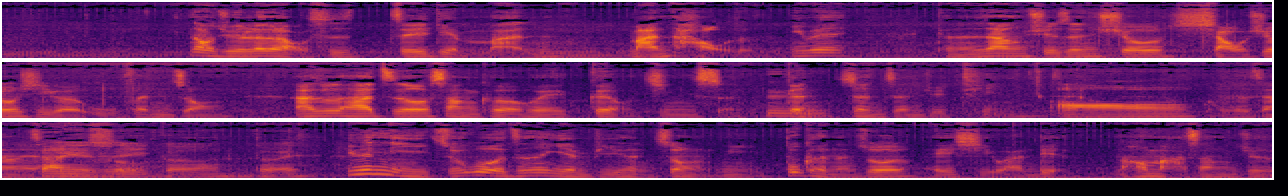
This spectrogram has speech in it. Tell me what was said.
那我觉得那个老师这一点蛮蛮好的，因为可能让学生休小休息个五分钟。他说他之后上课会更有精神，更认真去听。哦，我觉得这样这样也是一个对，因为你如果真的眼皮很重，你不可能说哎洗完脸然后马上就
